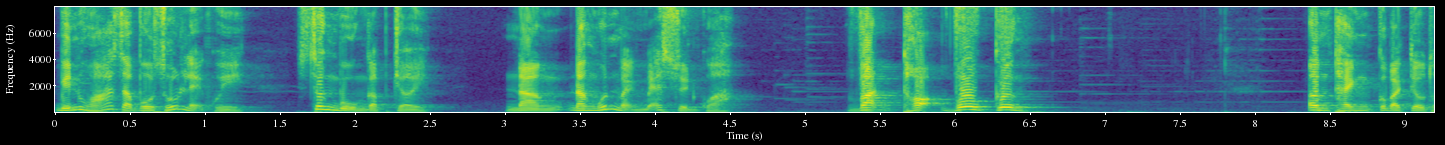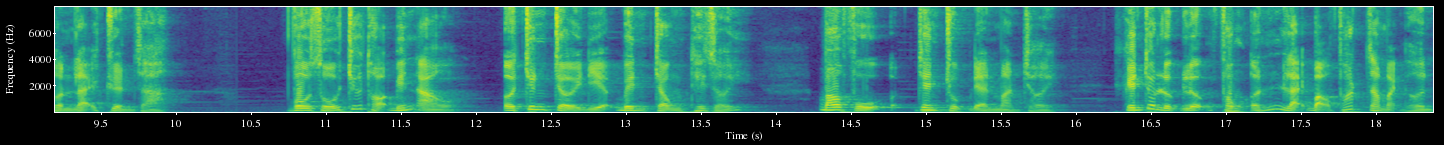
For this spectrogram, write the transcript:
Biến hóa ra vô số lệ quỷ, Sương mù ngập trời. Nàng đang muốn mạnh mẽ xuyên qua. Vạn thọ vô cương. Âm thanh của Bạch Tiểu Thuần lại chuyển ra. Vô số chữ thọ biến ảo Ở trên trời địa bên trong thế giới, Bao phủ trên trục đèn màn trời, Khiến cho lực lượng phong ấn lại bạo phát ra mạnh hơn,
